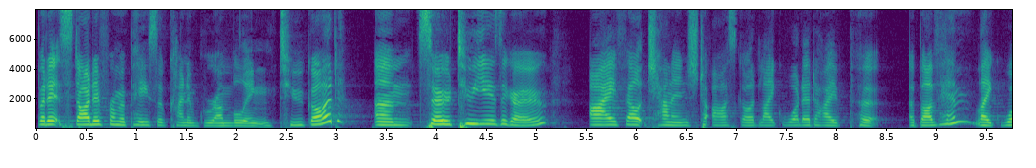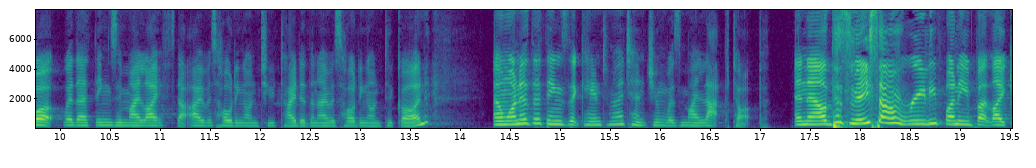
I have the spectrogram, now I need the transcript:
but it started from a place of kind of grumbling to God. Um, so two years ago, I felt challenged to ask God, like, what had I put above him? Like, what were there things in my life that I was holding on to tighter than I was holding on to God? And one of the things that came to my attention was my laptop. And now this may sound really funny, but like,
